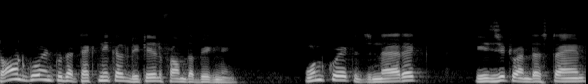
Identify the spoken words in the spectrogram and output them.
don't go into the technical detail from the beginning ان کو ایک generic easy to understand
